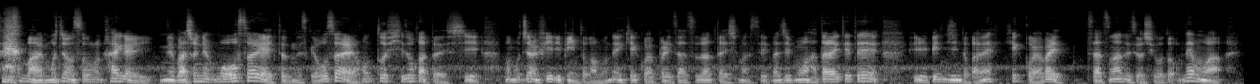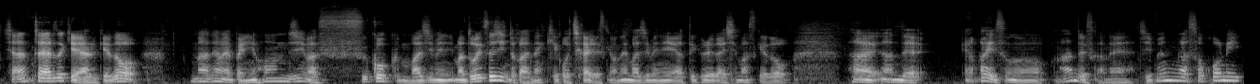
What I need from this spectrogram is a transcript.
まあもちろんその海外ね、場所にもうオーストラリア行ったんですけど、オーストラリア本当ひどかったですし、まあ、もちろんフィリピンとかもね、結構やっぱり雑だったりしますし、まあ、自分も働いてて、フィリピン人とかね、結構やっぱり雑なんですよ、仕事。でもまあ、ちゃんとやるときはやるけど、まあでもやっぱり日本人はすごく真面目に、まあドイツ人とかね、結構近いですけどね、真面目にやってくれたりしますけど、はい、なんで、やっぱりその、何ですかね、自分がそこに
